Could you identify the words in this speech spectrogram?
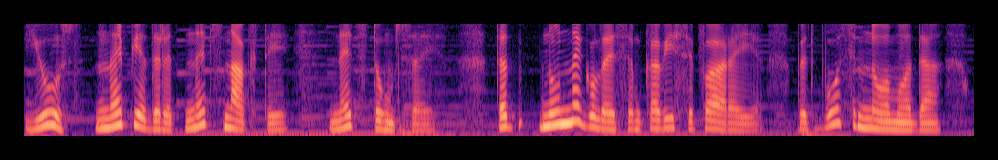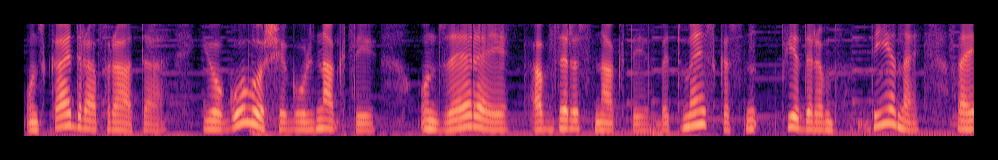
Jūs nepiedarat nec naktī, nec tumsai. Tad nu negulēsim kā visi pārējie, bet būsim nomodā un skaidrā prātā, jo gulošie guļ naktī un dzērēji apdzeras naktī, bet mēs, kas piederam dienai, lai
